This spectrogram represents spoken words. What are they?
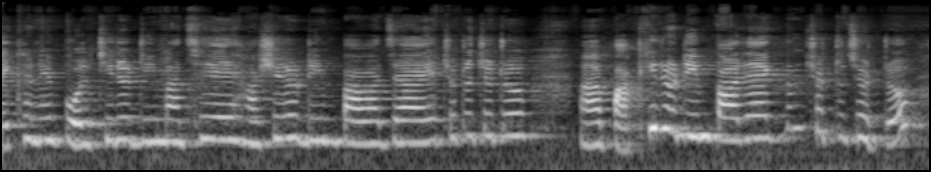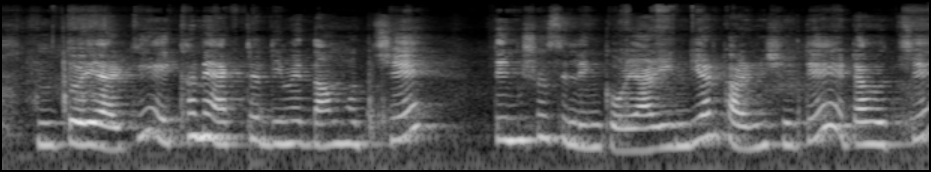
এখানে পোলট্রিরও ডিম আছে, হাঁসেরও ডিম পাওয়া যায়, ছোট ছোট পাখিরও ডিম পাওয়া যায়, একদম ছোট ছোট। তো এই আর কি, এখানে একটা ডিমের দাম হচ্ছে তিনশো সিলিং করে, আর ইন্ডিয়ার কারেন্সিতে এটা হচ্ছে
